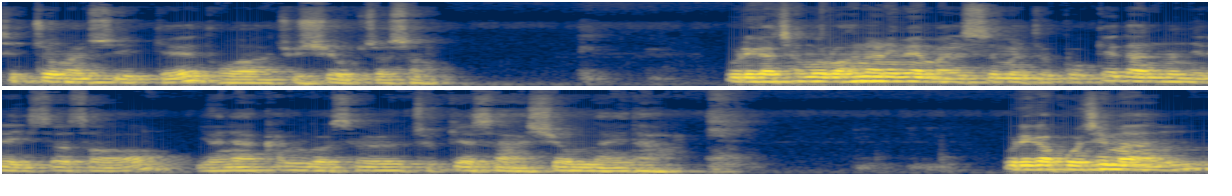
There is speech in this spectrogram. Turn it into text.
집중할 수 있게 도와주시옵소서. 우리가 참으로 하나님의 말씀을 듣고 깨닫는 일에 있어서 연약한 것을 주께서 아시옵나이다. 우리가 보지만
